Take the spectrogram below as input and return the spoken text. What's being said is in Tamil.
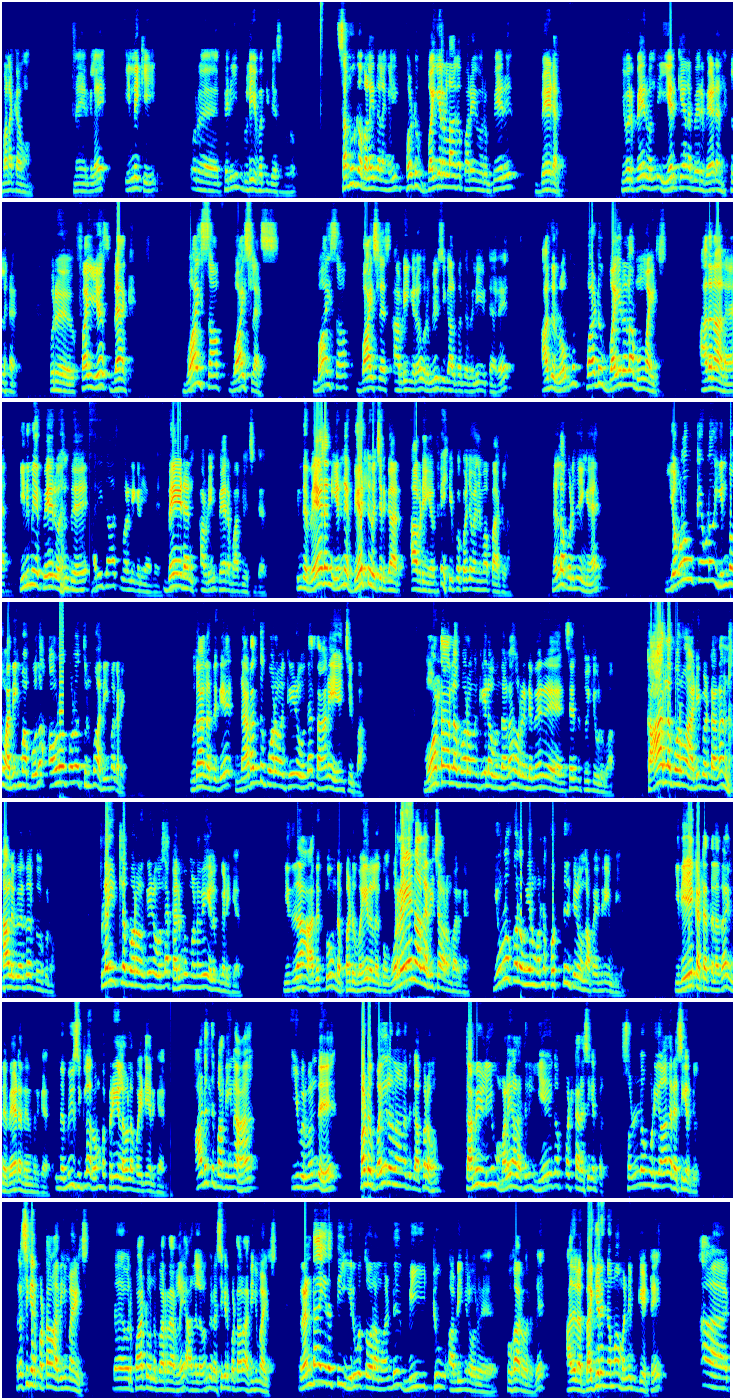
வணக்கம் நேயர்களே. இன்னைக்கு ஒரு பெரிய புள்ளியை பற்றி பேச போகிறோம் சமூக வலைதளங்களில் படு வைரலாக பரவி வரும் பேர் வேடன். இவர் பேர் வந்து இயற்கையான பேர் வேடன் இல்லை. ஒரு five years back voice of voiceless voice of voiceless அப்படிங்கிற ஒரு மியூசிக் ஆல்பத்தை வெளியிட்டார். அது ரொம்ப படு வைரலாக மூவ் ஆயிடுச்சு. அதனால் இனிமே பேர் வந்து ஹரிதாஸ் முரளி கிடையாது. வேடன் அப்படின்னு பேரை மாற்றி வச்சுட்டார். இந்த வேடன் என்ன வேட்டு வச்சிருக்கார் அப்படிங்கிறத இப்போ கொஞ்சம் கொஞ்சமா பார்க்கலாம். நல்லா புரிஞ்சுங்க. எவ்வளவுக்கு எவ்வளவு இன்பம் அதிகமா போதோ அவ்வளவுக்கு அவ்வளவு துன்பம் அதிகமா கிடைக்கும். உதாரணத்துக்கு நடந்து போறவன் கீழே விழுந்தா தானே ஏஞ்சிப்பான். மோட்டார்ல போறவன் கீழே விழுந்தானா ஒரு ரெண்டு பேர் சேர்ந்து தூக்கி விடுவான். கார்ல போகிறவன் அடிபட்டானா நாலு பேர் தான் தூக்கணும். பிளைட்ல போறவன் கீழே வந்தா கரும்பு மண்ணவே எலும்பு கிடைக்காது. இதுதான் அதுக்கும் இந்த படு வைரலுக்கும் ஒரே நாள்ல ரீச் ஆகிறோம் பாருங்க. எவ்வளவுக்கு உயரம் போறோம்னா பொத்துன்னு கீழே வந்தோம் அப்ப எந்திரிக்க முடியாது. இதே கட்டத்தில் தான் இந்த வேடன் இருந்திருக்காரு. இந்த மியூசிக்கில் ரொம்ப பெரிய லெவல்ல போயிட்டே இருக்காரு. அடுத்து பாத்தீங்கன்னா இவர் வந்து படு வைரல் ஆனதுக்கு அப்புறம் தமிழ்லையும் மலையாளத்திலையும் ஏகப்பட்ட ரசிகர்கள். சொல்ல முடியாத ரசிகர்கள். ரசிகர் பட்டாலும் அதிகமாகிடுச்சு இந்த ஒரு பாட்டு ஒன்று பாடுறாரு இல்லையா அதில் வந்து ரசிகர் பட்டாலும் அதிகமாகிடுச்சு ரெண்டாயிரத்தி இருபத்தோராம் ஆண்டு மீ டூ அப்படிங்கிற ஒரு புகார் வருது. அதில் பகிரங்கமாக மன்னிப்பு கேட்டு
